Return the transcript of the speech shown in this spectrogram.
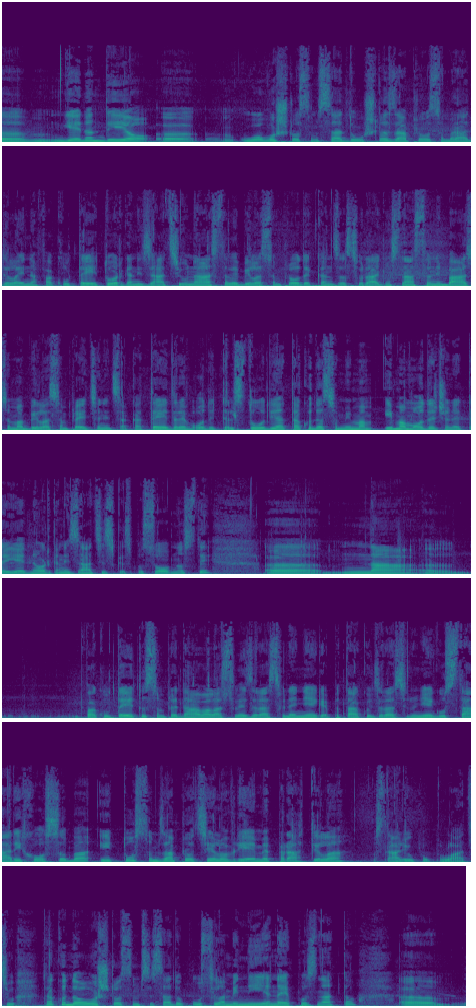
jedan dio e, u ovo što sam sad ušla zapravo sam radila i na fakultetu organizaciju nastave, bila sam prodekan za suradnju s nastavnim bazama, bila sam predsjednica katedre, voditelj studija, tako da sam imam, imam određene te jedne organizacijske sposobnosti. E, na fakultetu sam predavala sve zdravstvene njege, pa tako i zdravstvenu njegu starih osoba i tu sam zapravo cijelo vrijeme pratila stariju populaciju. Tako da ovo što sam se sad opustila mi nije nepoznato. E,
